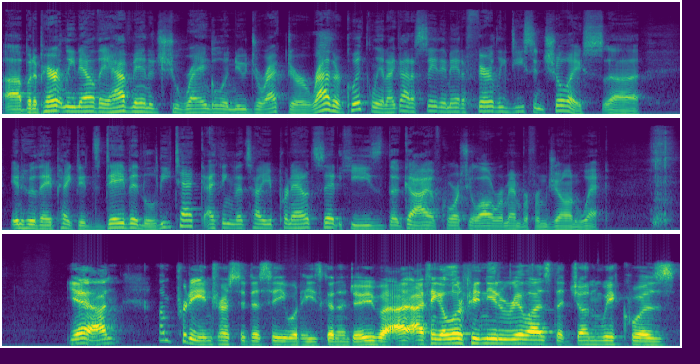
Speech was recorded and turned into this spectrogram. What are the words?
Uh, but apparently now they have managed to wrangle a new director rather quickly, and I gotta say they made a fairly decent choice uh, in who they picked. It's David Letek, I think that's how you pronounce it. He's the guy, of course, you'll all remember from John Wick. Yeah, I'm, I'm pretty interested to see what he's going to do, but I, I think a lot of people need to realize that John Wick was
